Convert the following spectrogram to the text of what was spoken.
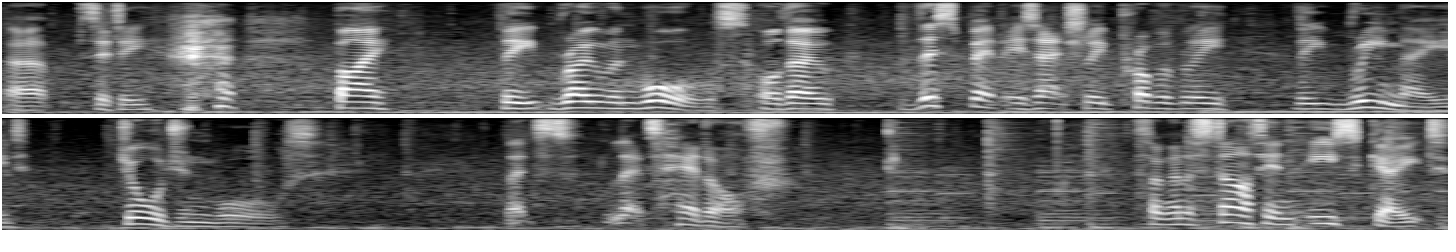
uh, city, by the Roman walls, although this bit is actually probably the remade Georgian walls. Let's, let's head off. So I'm going to start in Eastgate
